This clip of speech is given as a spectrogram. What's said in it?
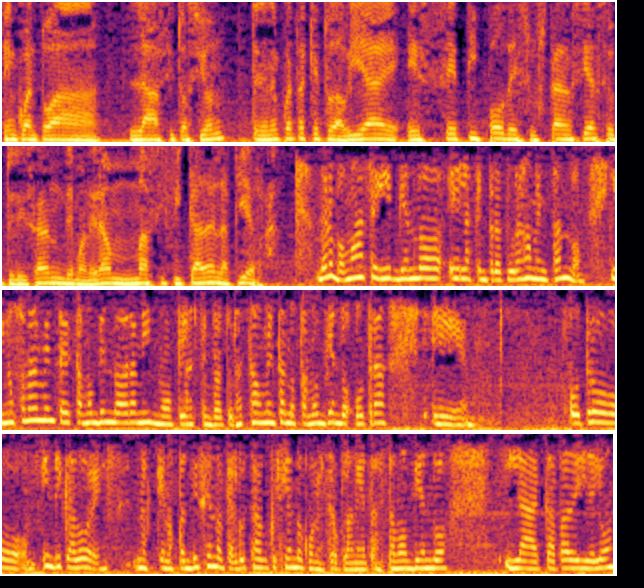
en cuanto a la situación, teniendo en cuenta que todavía eh, ese tipo de sustancias se utilizan de manera masificada en la Tierra? Bueno, vamos a seguir viendo eh, las temperaturas aumentando. Y no solamente estamos viendo ahora mismo que las temperaturas están aumentando, estamos viendo otra eh, otros indicadores que nos están diciendo que algo está ocurriendo con nuestro planeta. Estamos viendo la capa de hielo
